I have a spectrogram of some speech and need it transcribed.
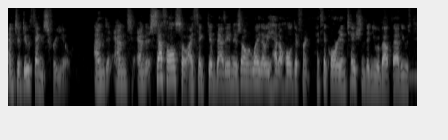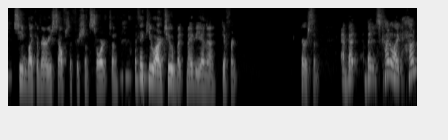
and to do things for you. And and and Seth also, I think, did that in his own way, though he had a whole different, I think, orientation than you about that. He was mm-hmm. seemed like a very self-sufficient sort. And mm-hmm. I think you are too, but maybe in a different person. And but but it's kind of like how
